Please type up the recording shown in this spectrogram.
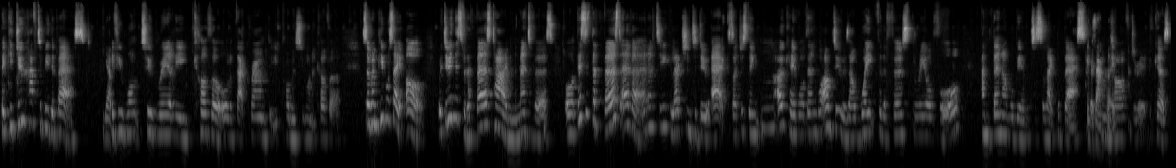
but you do have to be the best Yep. if you want to really cover all of that ground that you promise you want to cover. So when people say, oh, we're doing this for the first time in the metaverse, or this is the first ever NFT collection to do X, I just think, mm, okay, well, then what I'll do is I'll wait for the first three or four, and then I will be able to select the best that Exactly. comes after it. Because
